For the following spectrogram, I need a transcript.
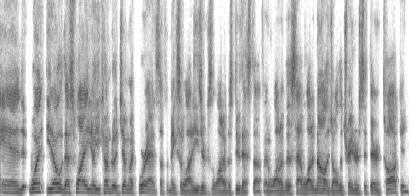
and what you know, that's why you know you come to a gym like we're at and stuff. It makes it a lot easier because a lot of us do that stuff, and a lot of us have a lot of knowledge. All the trainers sit there and talk, and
